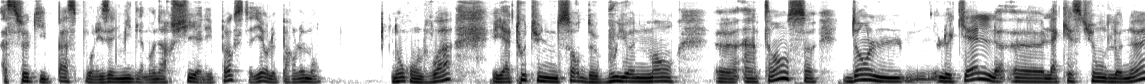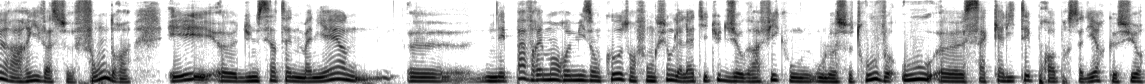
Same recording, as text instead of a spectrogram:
à ceux qui passent pour les ennemis de la monarchie à l'époque, c'est-à-dire le Parlement. Donc on le voit, il y a toute une sorte de bouillonnement euh, intense dans lequel euh, la question de l'honneur arrive à se fondre et euh, d'une certaine manière n'est pas vraiment remise en cause en fonction de la latitude géographique où, l'on se trouve ou sa qualité propre. C'est-à-dire que sur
